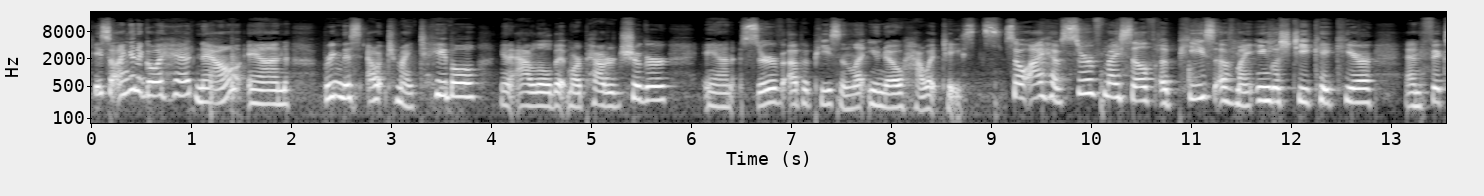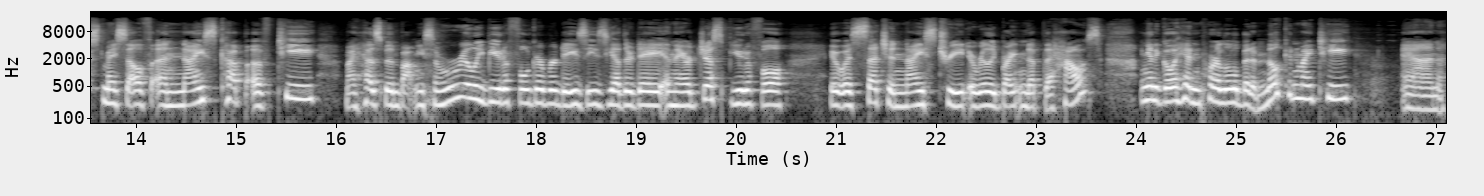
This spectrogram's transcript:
Okay, so I'm to go ahead now and bring this out to my table. I'm to add a little bit more powdered sugar and serve up a piece and let you know how it tastes. So I have served myself a piece of my English tea cake here and fixed myself a nice cup of tea. My husband bought me some really beautiful Gerber daisies the other day and they are just beautiful. It was such a nice treat. It really brightened up the house. I'm to go ahead and pour a little bit of milk in my tea and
